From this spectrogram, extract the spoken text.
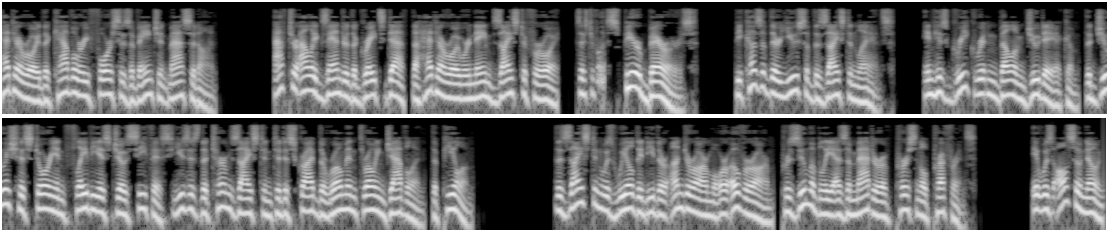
hetairoi the cavalry forces of ancient Macedon. After Alexander the Great's death, the hetairoi were named Xystophoroi spear bearers, because of their use of the Xyston lance. In his Greek-written Bellum Judaicum, the Jewish historian Flavius Josephus uses the term Xyston to describe the Roman throwing javelin, the pilum. The Xyston was wielded either underarm or overarm, presumably as a matter of personal preference. It was also known,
